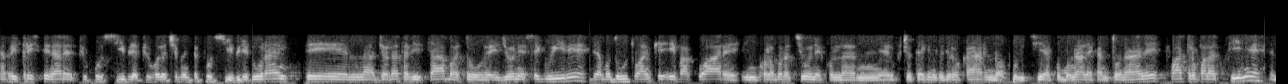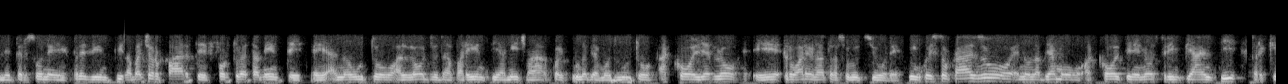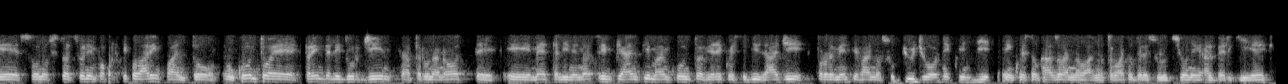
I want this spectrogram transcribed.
ripristinare il più possibile, il più velocemente possibile. Durante la giornata di sabato e i giorni a seguire abbiamo dovuto anche evacuare in collaborazione con l'ufficio tecnico di Locarno, Polizia Comunale Cantonale, quattro palazzine, le persone presenti, la maggior parte fortunatamente eh, hanno avuto alloggio da parenti e amici, ma qualcuno abbiamo dovuto accoglierlo e trovare un'altra soluzione. In questo caso eh, non l'abbiamo accolti nei nostri impianti perché sono situazioni un po' particolari in quanto un conto è prenderli d'urgenza per una notte e metterli nei nostri impianti, ma un conto è avere questi disagi probabilmente vanno su più giorni, quindi in questo caso hanno, hanno trovato delle soluzioni alberghiere.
